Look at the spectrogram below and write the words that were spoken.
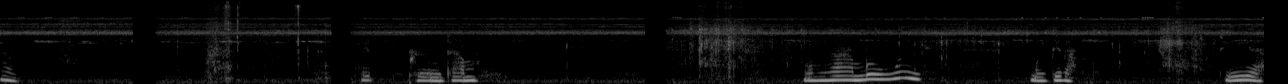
อืมเฮ็ดเพิงทำ งามบุ้ยมือพี่ปะพี่อะ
